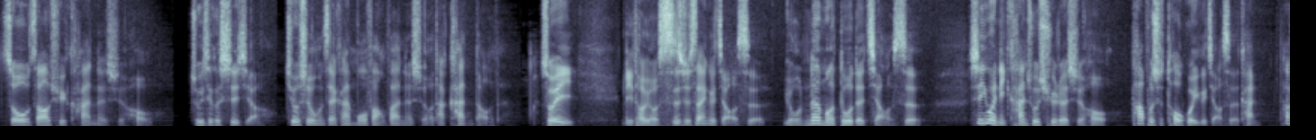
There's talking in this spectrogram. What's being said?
周遭去看的时候，注意这个视角，就是我们在看模仿犯的时候他看到的。所以里头有四十三个角色，有那么多的角色，是因为你看出去的时候，他不是透过一个角色看，他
